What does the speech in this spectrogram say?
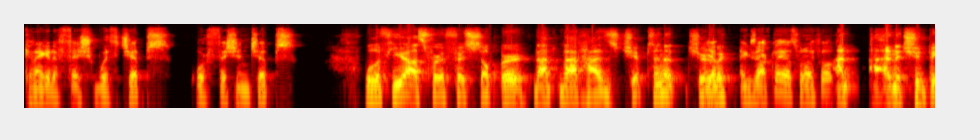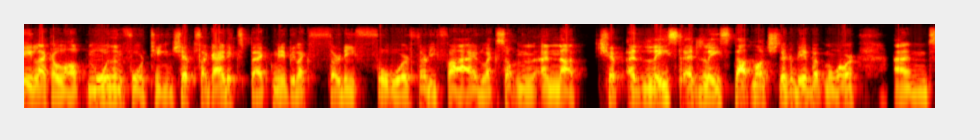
can I get a fish with chips or fish and chips? Well, if you ask for a fish supper, that that has chips in it, surely. Yep, exactly. That's what I thought. And and it should be like a lot more than 14 chips. Like I'd expect maybe like 34, 35, like something in that chip. At least at least that much. There could be a bit more. And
